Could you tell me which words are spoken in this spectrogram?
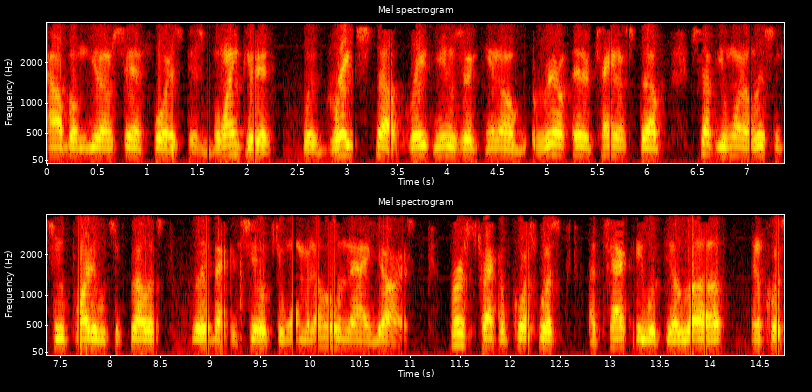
album, you know what I'm saying, for is, is blanketed with great stuff, great music, you know, real entertaining stuff, stuff you want to listen to, party with your fellas, lay back and chill with your woman, the whole nine yards. First track, of course, was Attack Me With Your Love, and of course,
